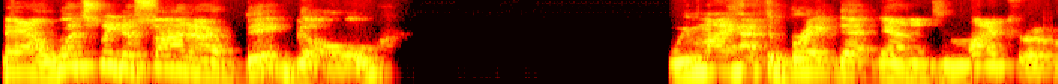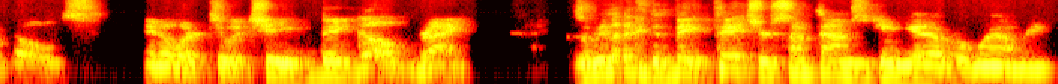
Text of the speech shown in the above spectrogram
Now, once we define our big goal, we might have to break that down into micro goals in order to achieve big goal, right? Because if we look at the big picture, sometimes it can get overwhelming.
